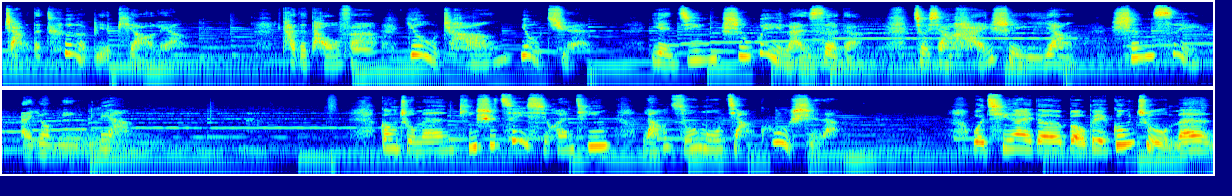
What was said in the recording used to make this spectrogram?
长得特别漂亮。她的头发又长又卷，眼睛是蔚蓝色的，就像海水一样深邃而又明亮。公主们平时最喜欢听老祖母讲故事了。我亲爱的宝贝公主们，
